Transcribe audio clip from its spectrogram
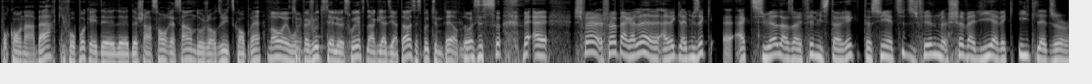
pour qu'on embarque, il faut pas qu'il y ait de, de- de chansons récentes d'aujourd'hui, tu comprends? Ah ouais, Si tu me fais jouer du Taylor Swift dans Gladiator, c'est pas que tu me perdes. Ouais, c'est ça. Mais euh, je, fais, je fais un parallèle avec la musique euh, actuelle dans un film historique. Te souviens-tu du film Chevalier avec Heath Ledger?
